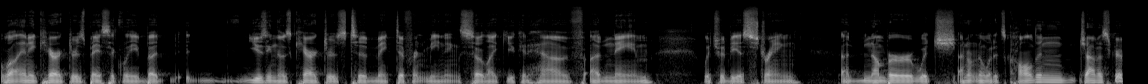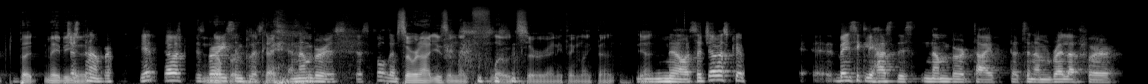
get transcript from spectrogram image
well, any characters basically, but using those characters to make different meanings. So like you could have a name, which would be a string, a number, which I don't know what it's called in JavaScript, but maybe just a, a number. Yep, JavaScript is very number, simplistic. Okay. a number is just called. A... So we're not using like floats or anything like that. Yeah. No, so JavaScript uh, basically has this number type that's an umbrella for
